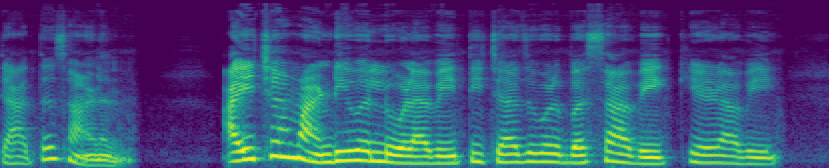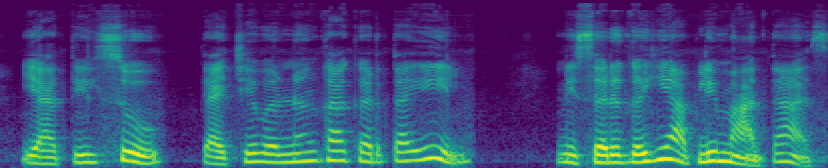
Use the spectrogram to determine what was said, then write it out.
त्यातच आनंद. आईच्या मांडीवर लोळावे तिच्याजवळ बसावे खेळावे. यातील सुख त्याचे वर्णन का करता येईल? निसर्ग ही आपली माताच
